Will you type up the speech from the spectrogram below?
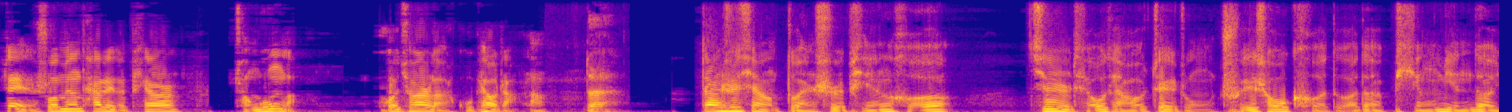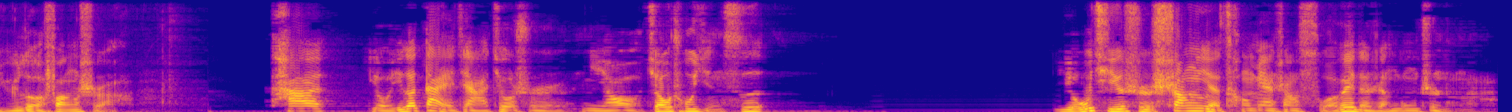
这也说明他这个片儿成功了，破圈了，股票涨了。对，但是像短视频和今日头条这种垂手可得的平民的娱乐方式啊，它有一个代价，就是你要交出隐私，尤其是商业层面上所谓的人工智能啊。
